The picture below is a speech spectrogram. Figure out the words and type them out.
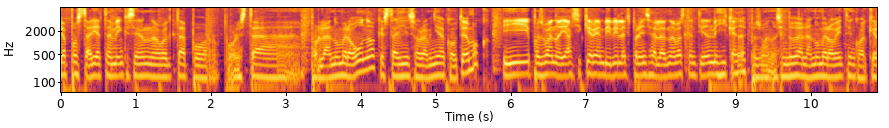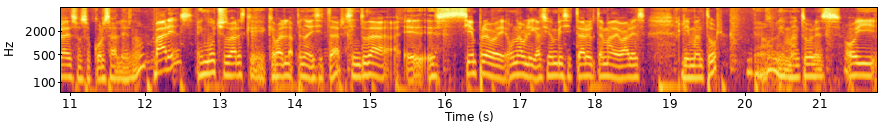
yo apostaría también que se den una vuelta por, por esta, por la número uno, que está ahí sobre Avenida Cuauhtémoc. Y pues bueno, ya si quieren vivir la experiencia de las nuevas cantinas mexicanas, pues bueno, sin duda la número 20 en cualquiera de sus sucursales, ¿no? Bares, hay muchos bares que, que vale la pena visitar. Sin duda eh, es siempre una obligación visitar el tema de bares Limantur. Limantur es hoy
